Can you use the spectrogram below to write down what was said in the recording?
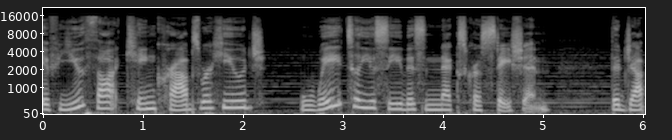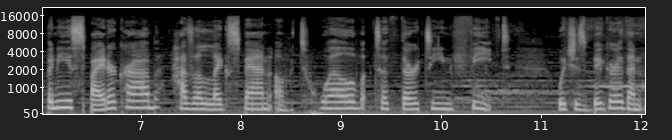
If you thought king crabs were huge, Wait till you see this next crustacean. The Japanese spider crab has a leg span of 12 to 13 feet, which is bigger than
